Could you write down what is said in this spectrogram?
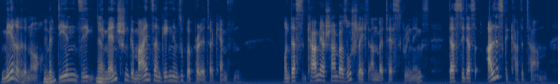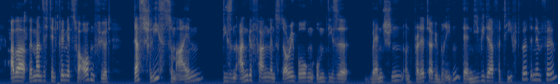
Mehrere noch, mhm. mit denen sie ja. die Menschen gemeinsam gegen den Super Predator kämpfen. Und das kam ja scheinbar so schlecht an bei Test-Screenings, dass sie das alles gecuttet haben. Aber wenn man sich den Film jetzt vor Augen führt, das schließt zum einen diesen angefangenen Storybogen um diese Menschen- und Predator-Hybriden, der nie wieder vertieft wird in dem Film.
